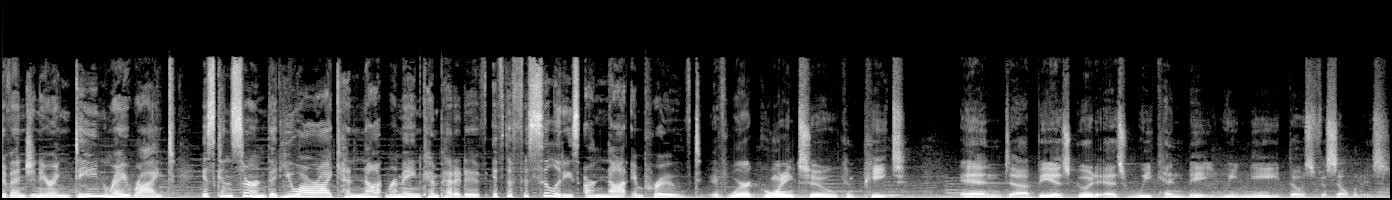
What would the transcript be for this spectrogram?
of Engineering Dean Ray Wright is concerned that URI cannot remain competitive if the facilities are not improved. If we're going to compete and uh, be as good as we can be, we need those facilities.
